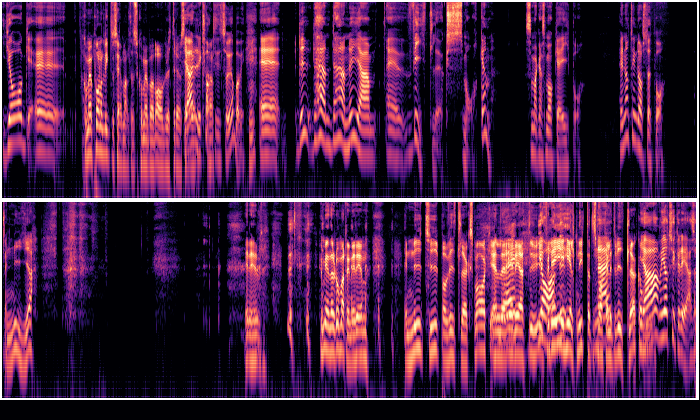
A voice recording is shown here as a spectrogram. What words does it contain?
Jag eh, kommer jag på något viktigt att säga om malten så kommer jag bara avbryta det och säga Ja, det är klart, så jobbar vi. Mm. Eh, du, det här, det här nya eh, vitlökssmaken som man kan smaka i på. Är det någonting du har stött på? Den nya. är det... Hur menar du då Martin? Är det en, en ny typ av vitlökssmak eller Nej. är det att du, Ja, för dig är det- det helt nytt att det smakar Nej. lite vitlök? Om, Ja, men jag tycker det. Alltså,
